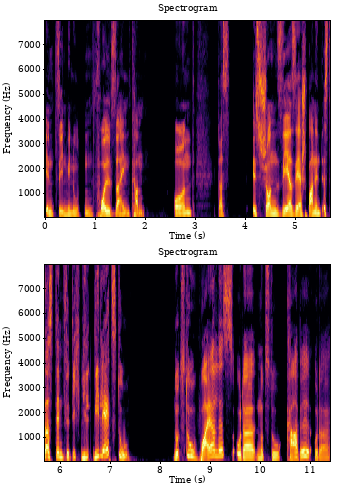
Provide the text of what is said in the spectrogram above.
in 10 Minuten voll sein kann. Und das ist schon sehr, sehr spannend. Ist das denn für dich, wie, wie lädst du? Nutzt du Wireless oder nutzt du Kabel oder?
